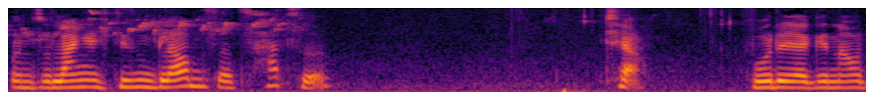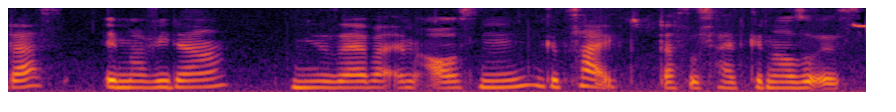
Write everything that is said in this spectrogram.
Und solange ich diesen Glaubenssatz hatte, tja, wurde ja genau das immer wieder mir selber im Außen gezeigt, dass es halt genauso ist.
